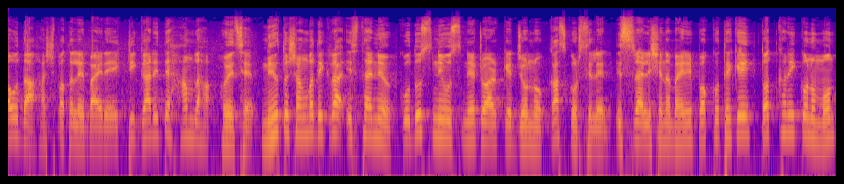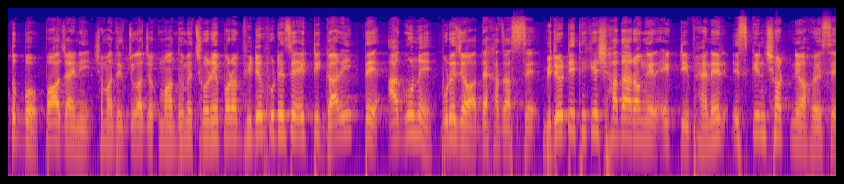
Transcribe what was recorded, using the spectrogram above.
আউদা হাসপাতালের বাইরে একটি গাড়িতে হামলা হয়েছে। নিহত সাংবাদিকরা স্থানীয় কুদুস নিউজ নেটওয়ার্কের জন্য কাজ করছিলেন। ইসরায়েলি সেনাবাহিনীর পক্ষ থেকে তৎক্ষণিক কোনো মন্তব্য পাওয়া যায়নি। সামাজিক যোগাযোগ মাধ্যমে ছড়িয়ে পড়া ভিডিও ফুটেজে একটি গাড়িতে আগুনে পুড়ে যাওয়া দেখা যাচ্ছে। ভিডিওটি থেকে সাদা রঙের একটি ভ্যানের স্ক্রিনশট নেওয়া হয়েছে,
